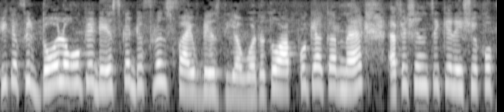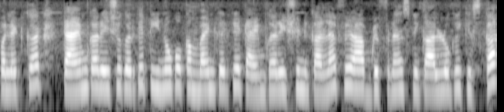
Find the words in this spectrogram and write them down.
ठीक है? फिर दो लोगों के डेज़ का डिफरेंस फाइव डेज़ दिया हुआ था। तो आपको क्या करना है? एफिशिएंसी के रेशियो को पलट कर टाइम का रेशियो करके तीनों को कंबाइन करके टाइम का रेशियो निकालना है। फिर आप डिफरेंस निकाल लोगे किसका?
